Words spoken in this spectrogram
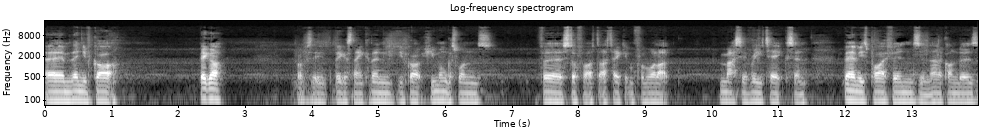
Um, then you've got bigger, obviously the bigger snake, and then you've got humongous ones for stuff. I, I take it for more like massive retics and Burmese pythons and anacondas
